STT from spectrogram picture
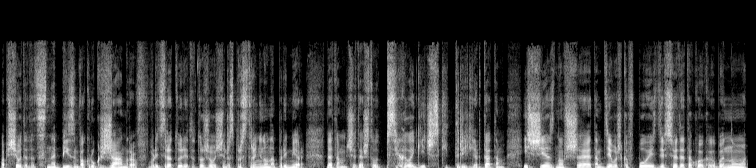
вообще вот этот снобизм вокруг жанров. В литературе это тоже очень распространено, например, да, там считают, что вот психологический триллер, да, там исчезнувшая, там девушка в поезде, все это такое, как бы, ну,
